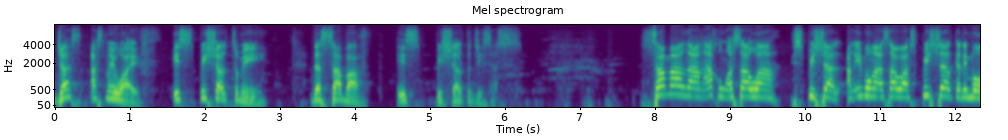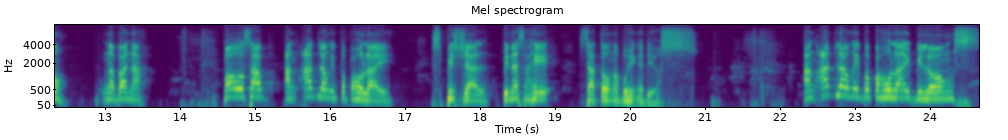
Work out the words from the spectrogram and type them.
Just as my wife is special to me, the Sabbath is special to Jesus. Sama nga ang akong asawa, special. Ang imo nga asawa, special kanimo nga bana. Mausab ang adlaw ipapahulay, special, pinasahi sa to nga buhi nga Dios. Ang adlaw nga ipapahulay belongs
